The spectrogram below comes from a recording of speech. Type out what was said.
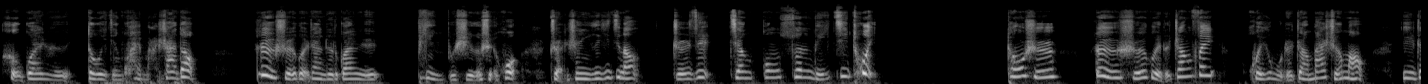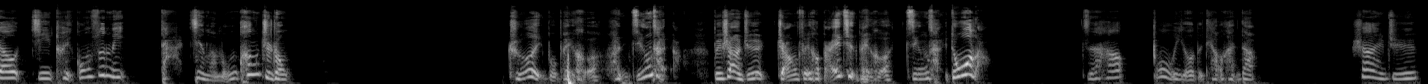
和关羽都已经快马杀到。绿水鬼战队的关羽并不是一个水货，转身一个一技能，直接将公孙离击退。同时，绿水鬼的张飞挥舞着丈八蛇矛，一招击退公孙离，打进了龙坑之中。这一波配合很精彩啊，比上局张飞和白起的配合精彩多了。子豪不由得调侃道：“上一局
